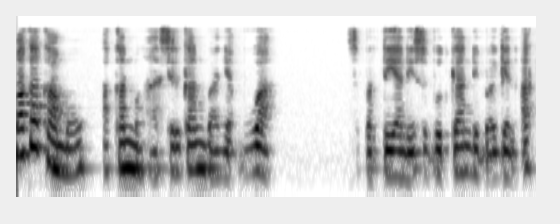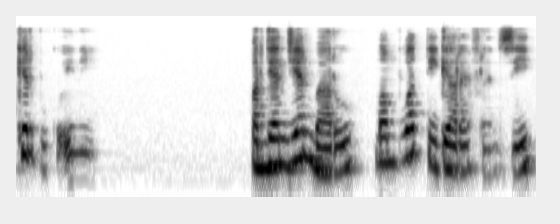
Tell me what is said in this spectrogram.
maka kamu akan menghasilkan banyak buah, seperti yang disebutkan di bagian akhir buku ini. Perjanjian Baru membuat tiga referensi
